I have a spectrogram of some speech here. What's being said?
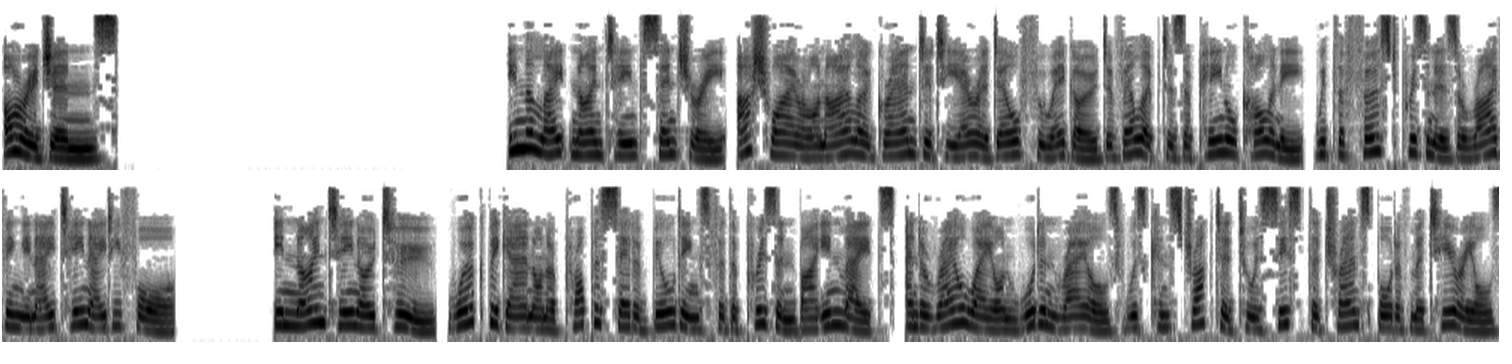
Origins In the late 19th century, Ushuaia on Isla Grande de Tierra del Fuego developed as a penal colony, with the first prisoners arriving in 1884. In 1902, work began on a proper set of buildings for the prison by inmates, and a railway on wooden rails was constructed to assist the transport of materials,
